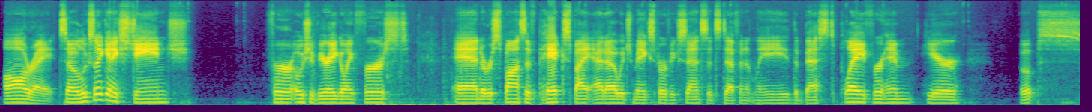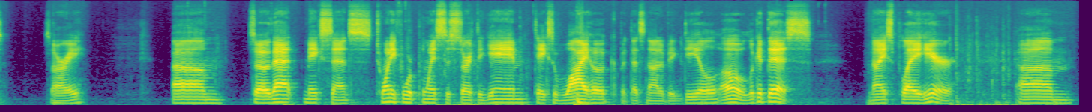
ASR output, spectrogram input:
All right. So it looks like an exchange for Oshevire going first and a responsive picks by Eta, which makes perfect sense. It's definitely the best play for him here. Oops. Sorry. Um, so that makes sense. 24 points to start the game. Takes a Y hook, but that's not a big deal. Oh, look at this. Nice play here. Um,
